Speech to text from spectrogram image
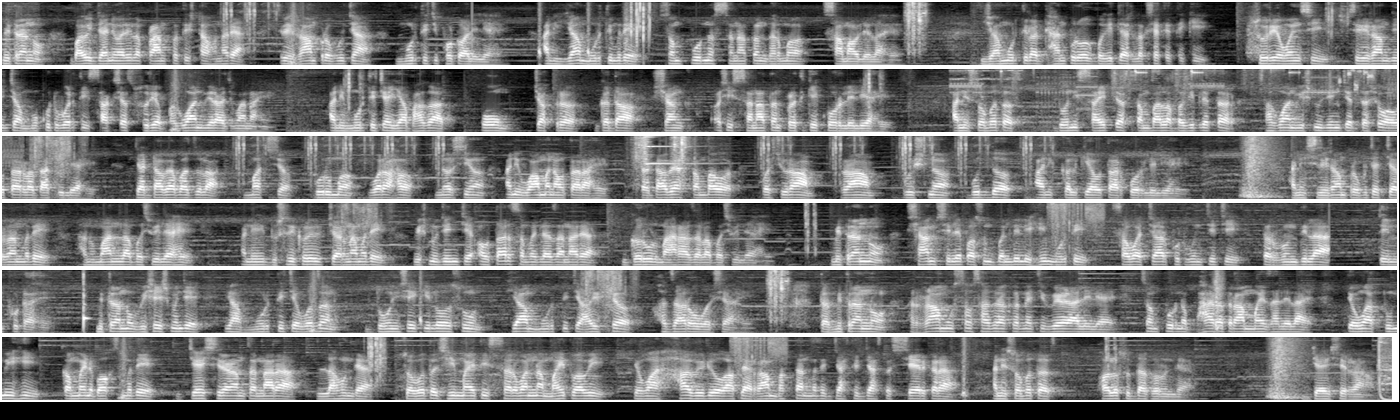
मित्रांनो बावीस जानेवारीला प्राणप्रतिष्ठा होणाऱ्या श्री रामप्रभूच्या मूर्तीची फोटो आलेली आहे. आणि या मूर्तीमध्ये संपूर्ण सनातन धर्म सामावलेला आहे. या मूर्तीला ध्यानपूर्वक बघितल्यास लक्षात येते की सूर्यवंशी श्रीरामजींच्या मुकुटवरती साक्षात सूर्य भगवान विराजमान आहे. आणि मूर्तीच्या या भागात ओम चक्र गदा शंख अशी सनातन प्रतीके कोरलेली आहे. आणि सोबतच दोन्ही साईडच्या स्तंभाला बघितले तर भगवान विष्णूजींचे दशो अवतारला दाखविले आहे. त्या डाव्या बाजूला मत्स्य कुर्म वराह नरसिंह आणि वामन अवतार आहे. तर डाव्या स्तंभावर परशुराम राम कृष्ण बुद्ध आणि कल्की अवतार कोरलेली आहे. आणि श्रीराम प्रभूच्या चरणांमध्ये हनुमानला बसविले आहे. आणि दुसरीकडील चरणामध्ये विष्णूजींचे अवतार समजल्या जाणाऱ्या गरुड महाराजाला बसविले आहे. मित्रांनो श्यामशिलेपासून बनलेली ही मूर्ती सव्वा चार फूट उंचीची तर रुंदीला तीन फूट आहे. मित्रांनो विशेष म्हणजे या मूर्तीचे वजन दोनशे किलो असून या मूर्तीचे आयुष्य हजारो वर्ष आहे. तर मित्रांनो राम उत्सव साजरा करण्याची वेळ आलेली आहे. संपूर्ण भारत राममय झालेला आहे. तेव्हा तुम्हीही कमेंट बॉक्समध्ये जय श्रीरामचा नारा लावून द्या. सोबतच ही माहिती सर्वांना माहीत व्हावी. तेव्हा हा व्हिडिओ आपल्या राम भक्तांमध्ये जास्तीत जास्त शेअर करा आणि सोबतच फॉलोसुद्धा करून द्या. जय श्रीराम.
